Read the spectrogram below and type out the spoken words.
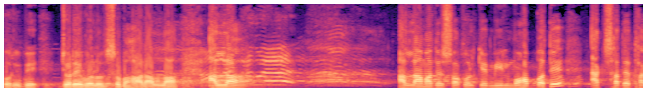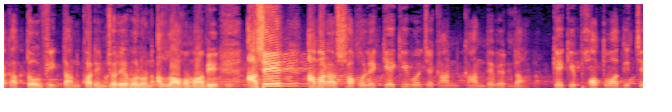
করবে। জোরে বলুন সুবাহার আল্লাহ আল্লাহ আল্লাহ আমাদের সকলকে মিল মোহব্বতে একসাথে থাকার তৌফিক দান করেন। জোরে বলুন আল্লাহ মামি আসেন, আমরা সকলে কে কি বলছে কান কান দেবেন না। কে কি ফতোয়া দিচ্ছে,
